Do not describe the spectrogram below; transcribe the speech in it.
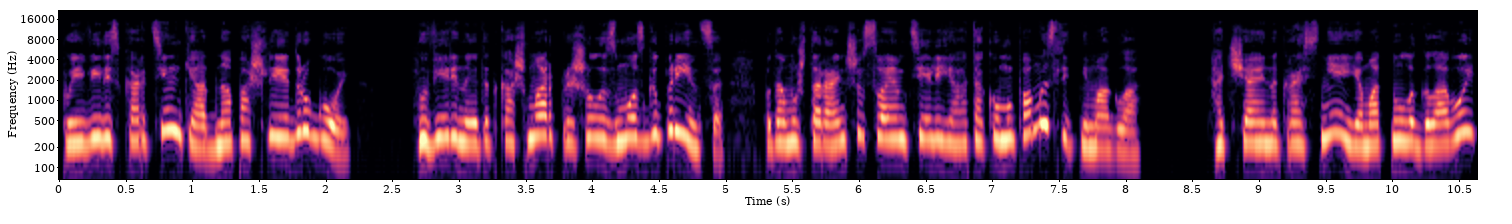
появились картинки, одна пошлее другой. Уверена, этот кошмар пришел из мозга принца, потому что раньше в своем теле я о таком и помыслить не могла. Отчаянно краснея, я мотнула головой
